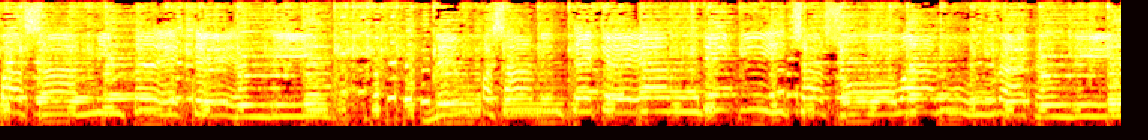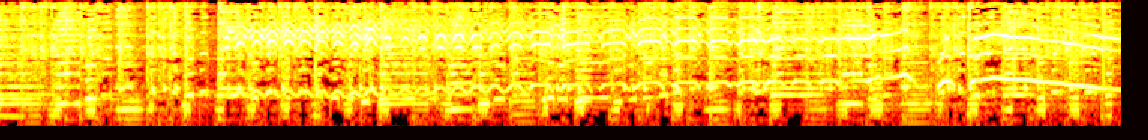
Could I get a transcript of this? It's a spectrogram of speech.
pasan minteke handi, neu pasan minteke handi, itxasoan uraka hundi. Thank you.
